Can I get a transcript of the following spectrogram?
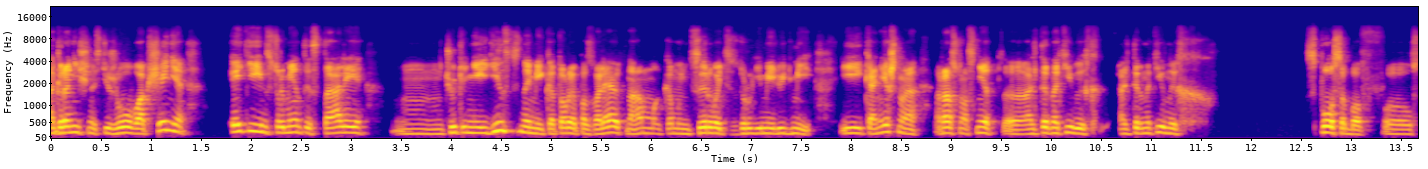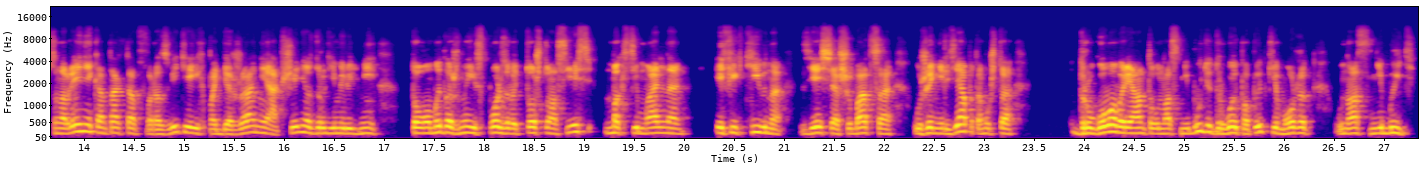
ограниченности живого общения эти инструменты стали чуть ли не единственными, которые позволяют нам коммуницировать с другими людьми. И, конечно, раз у нас нет э, альтернативных, альтернативных способов э, установления контактов, развития их, поддержания, общения с другими людьми, то мы должны использовать то, что у нас есть, максимально эффективно. Здесь ошибаться уже нельзя, потому что другого варианта у нас не будет, другой попытки может у нас не быть.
